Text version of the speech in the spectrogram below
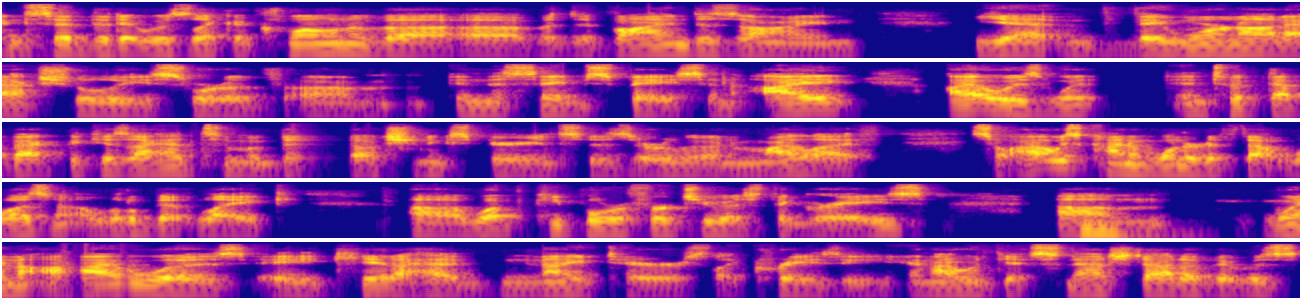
and said that it was like a clone of a of a divine design, yet they were not actually sort of um, in the same space. And I I always went and took that back because I had some abduction experiences early on in my life. So I always kind of wondered if that wasn't a little bit like uh, what people refer to as the grays. Hmm. Um, mm. When I was a kid, I had night terrors like crazy, and I would get snatched out of it. Was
